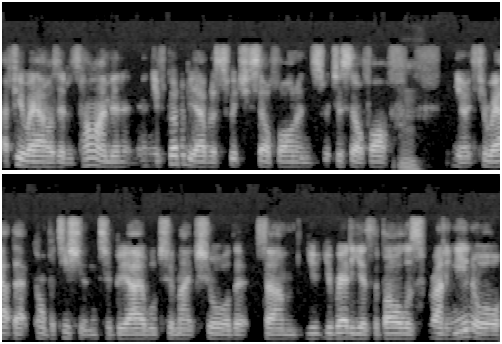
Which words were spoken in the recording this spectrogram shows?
a few hours at a time, and, and you've got to be able to switch yourself on and switch yourself off, mm. you know, throughout that competition to be able to make sure that um, you, you're ready as the bowler's running in, or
